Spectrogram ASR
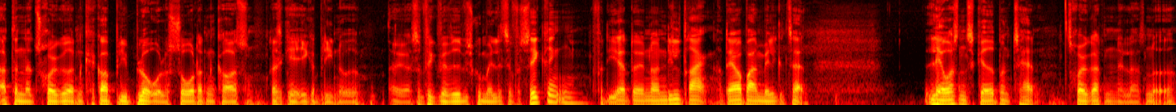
Og den er trykket, og den kan godt blive blå eller sort, og den kan også risikere ikke at blive noget. Øh, og så fik vi at vide, at vi skulle melde til forsikringen, fordi at øh, når en lille dreng, og det er jo bare en mælketand, laver sådan en skade på en tand, trykker den eller sådan noget,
